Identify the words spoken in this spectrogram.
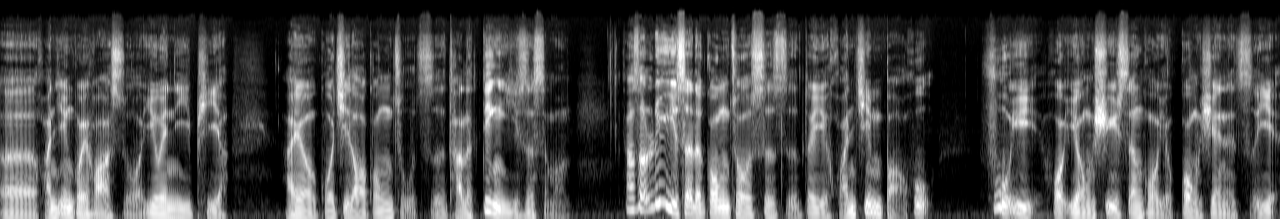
呃环境规划署 UNEP 啊。还有国际劳工组织，它的定义是什么？他说，绿色的工作是指对环境保护、富裕或永续生活有贡献的职业，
